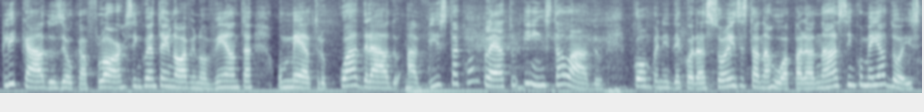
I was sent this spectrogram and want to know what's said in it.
clicados Eucaflor 59,90 o metro quadrado à vista completo e instalado. Company Decorações está na Rua Paraná 562.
